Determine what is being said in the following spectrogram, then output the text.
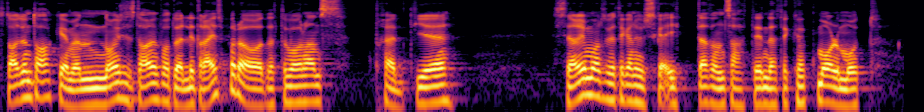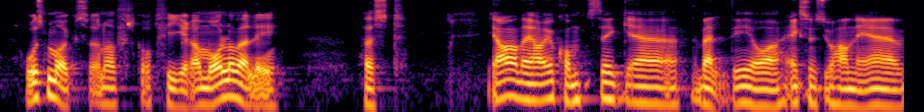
stadiontaket, men nå i siste har han fått veldig dreis på det, og dette var vel hans tredje seriemål, så vidt jeg kan huske, etter at han satte inn dette cupmålet mot Rosenborg. Så han har skåret fire mål vel i høst. Ja, de har jo kommet seg eh, veldig, og jeg syns jo han er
